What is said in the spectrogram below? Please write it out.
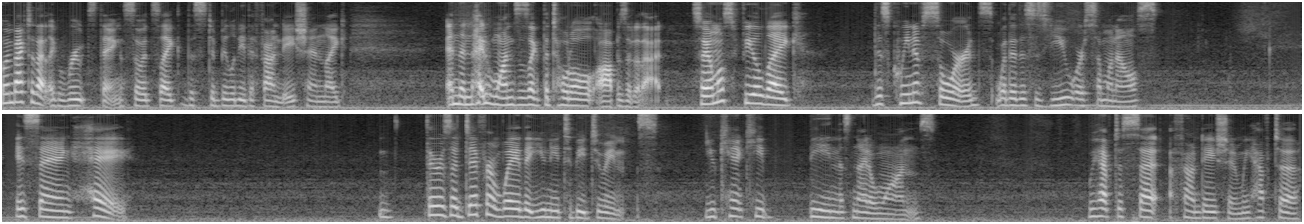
Going back to that like roots thing. So it's like the stability, the foundation, like and the Knight of Wands is like the total opposite of that. So I almost feel like this Queen of Swords, whether this is you or someone else, is saying, hey, there's a different way that you need to be doing this. You can't keep being this Knight of Wands. We have to set a foundation. We have to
